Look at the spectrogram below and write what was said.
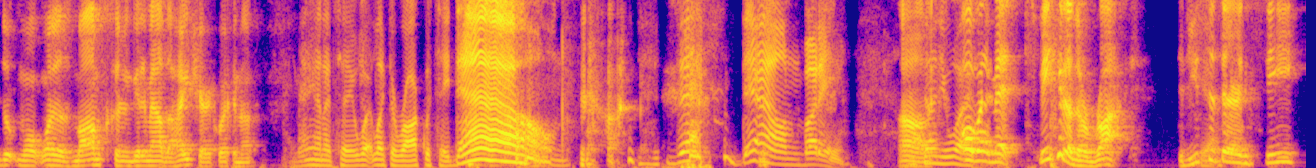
one of those moms couldn't get him out of the high chair quick enough. Man, I tell you what, like the Rock would say, down, down, down, buddy. Oh, telling you what. Oh man, man. Speaking of the Rock, did you sit there and see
